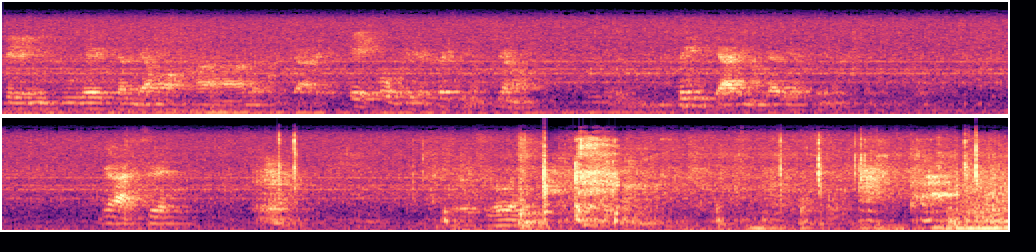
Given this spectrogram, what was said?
delle misure che andiamo ad applicare e o degli effetti non siano eh, ben chiari magari a te. Grazie. Grazie.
